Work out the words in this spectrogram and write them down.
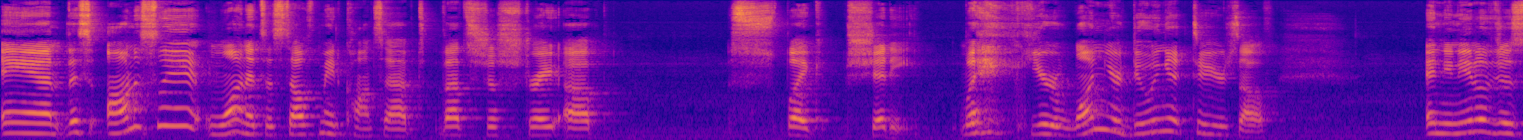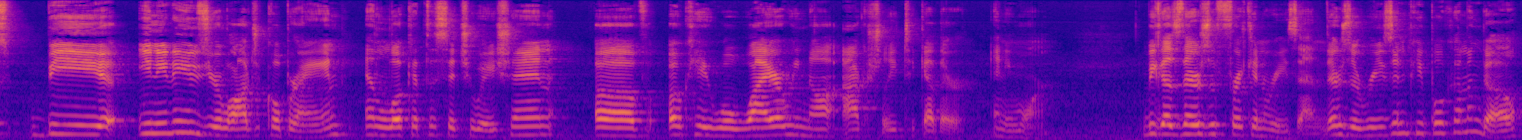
And this honestly, one, it's a self made concept that's just straight up like shitty. Like, you're one, you're doing it to yourself. And you need to just be, you need to use your logical brain and look at the situation of, okay, well, why are we not actually together anymore? Because there's a freaking reason. There's a reason people come and go.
